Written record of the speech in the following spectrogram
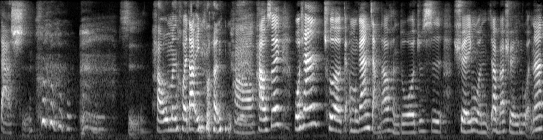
大师。是。好，我们回到英文。好。好，所以我现在除了我们刚刚讲到很多，就是学英文要不要学英文？那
